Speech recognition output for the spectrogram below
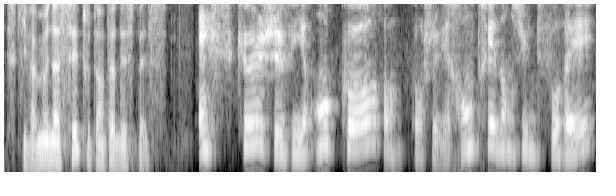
ce qui va menacer tout un tas d'espèces. Est-ce que je vais encore, quand je vais rentrer dans une forêt,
